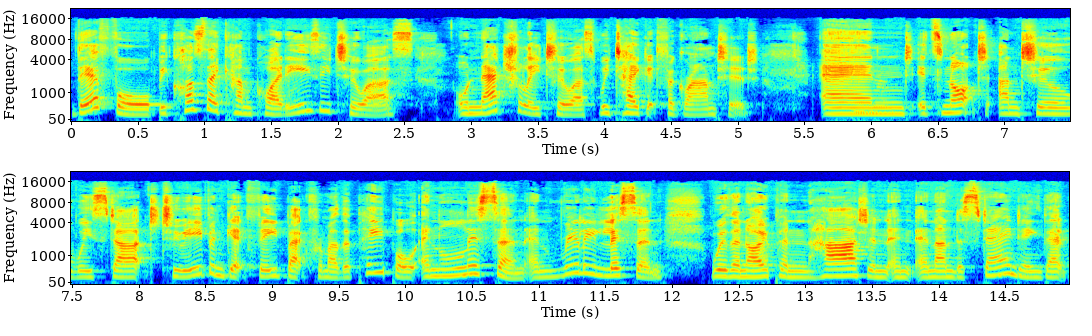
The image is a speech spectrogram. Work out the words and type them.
therefore, because they come quite easy to us or naturally to us, we take it for granted. And mm-hmm. it's not until we start to even get feedback from other people and listen and really listen with an open heart and, and, and understanding that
